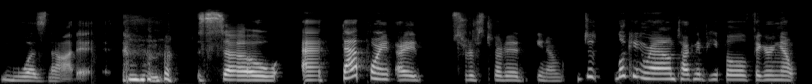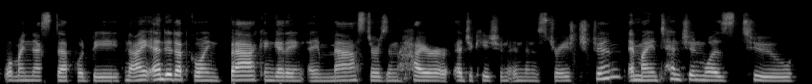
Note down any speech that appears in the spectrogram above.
was not it. Mm-hmm. so at that point, I sort of started, you know, just looking around, talking to people, figuring out what my next step would be. And I ended up going back and getting a master's in higher education administration. And my intention was to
